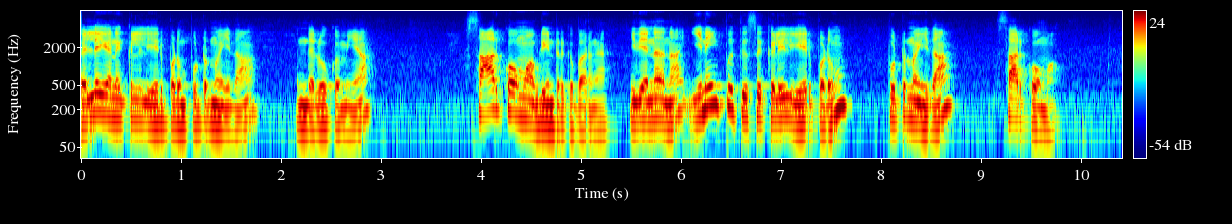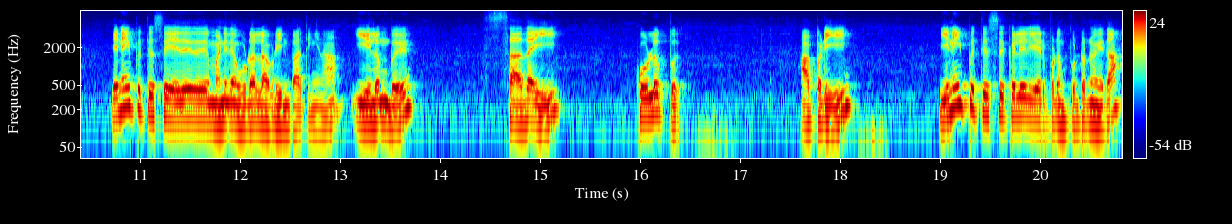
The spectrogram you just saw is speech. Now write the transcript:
வெள்ளை அணுக்களில் ஏற்படும் புற்றுநோய் தான் இந்த லூக்கமியா சார்கோமா அப்படின்னு இருக்கு பாருங்கள் இது என்னதுன்னா இணைப்பு திசுக்களில் ஏற்படும் புற்றுநோய் தான் சார்கோமா இணைப்பு திசு எது எது மனித உடல் அப்படின்னு பார்த்தீங்கன்னா எலும்பு சதை கொழுப்பு. அப்படி இணைப்பு திசுக்களில் ஏற்படும் புற்றுநோய் தான்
